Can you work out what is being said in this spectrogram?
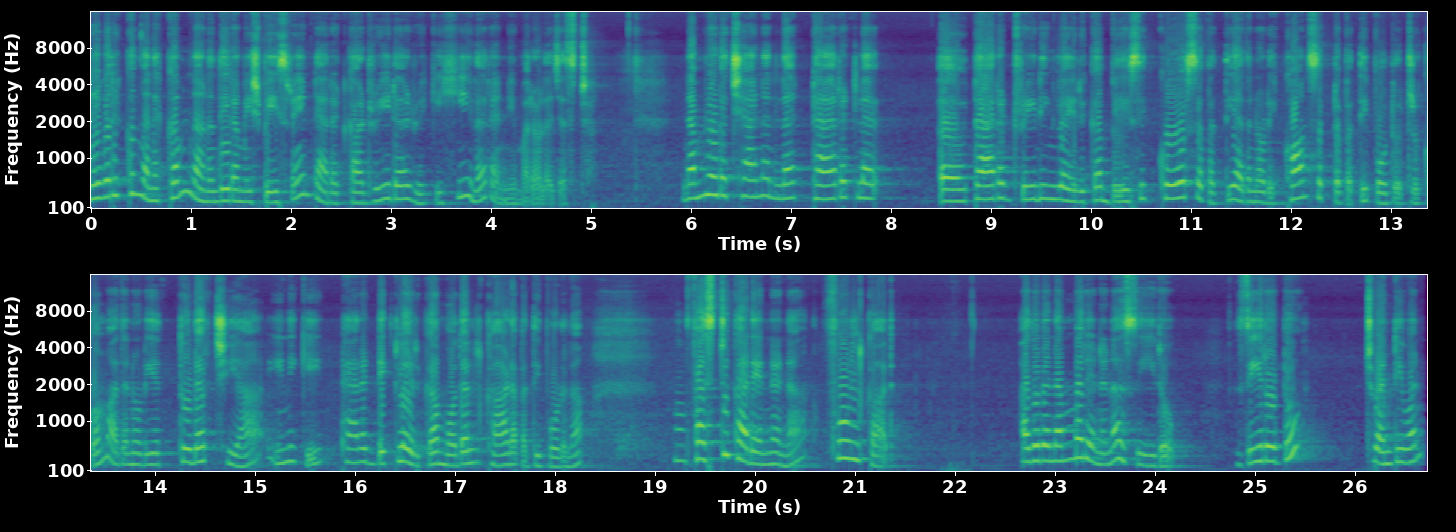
அனைவருக்கும் வணக்கம். நான் வந்து ரமேஷ் பேசுகிறேன் tarot card reader reiki healer and numerologist நம்மளோட சேனலில் டேரட்டில் டேரட் ரீடிங்கில் இருக்க பேசிக் கோர்ஸை பற்றி அதனுடைய கான்செப்டை பற்றி போட்டுட்ருக்கோம். அதனுடைய தொடர்ச்சியாக இன்றைக்கி டேரட் டெக்கில் இருக்க முதல் கார்டை பற்றி போடலாம். ஃபஸ்ட்டு கார்டு என்னென்னா ஃபுல் கார்டு அதோட நம்பர் என்னென்னா zero zero to twenty one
